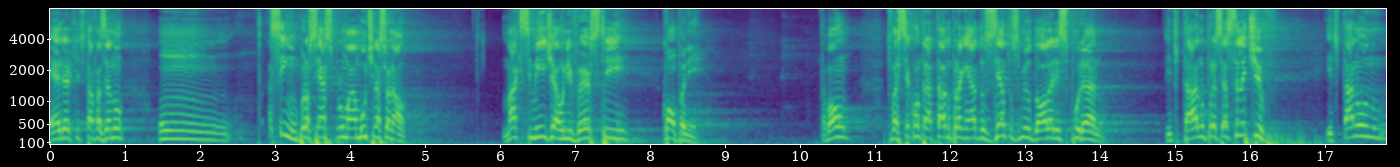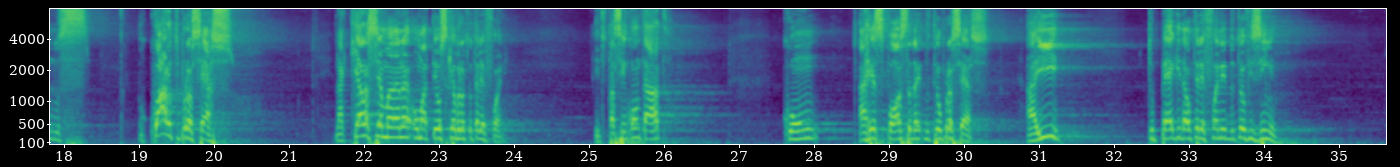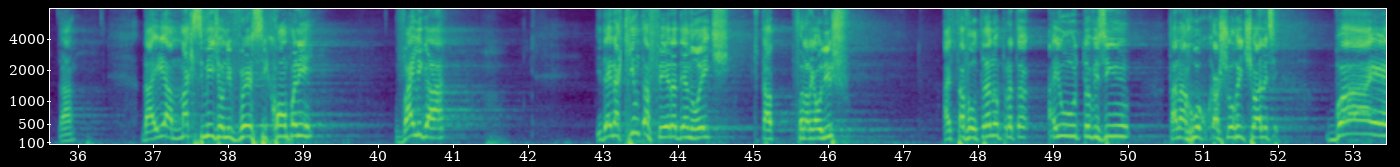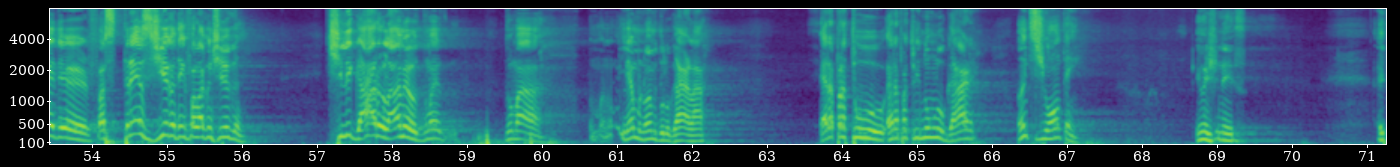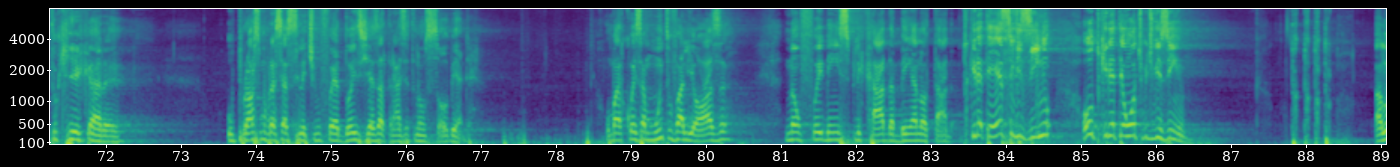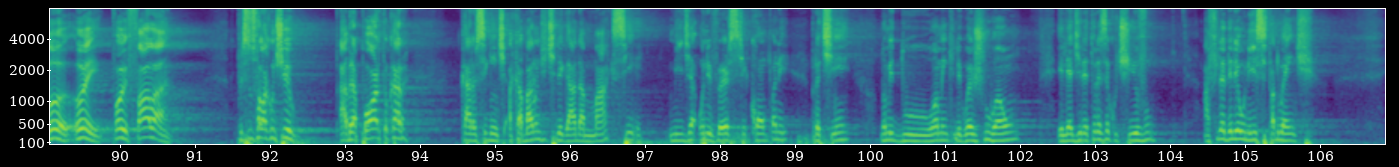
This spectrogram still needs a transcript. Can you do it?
Éder, que tu está fazendo um, assim, um processo para uma multinacional. Max Media University Company. Tá bom? Tu vai ser contratado para ganhar 200 mil dólares por ano. E tu está no processo seletivo. E tu está no, no, no, quarto processo. Naquela semana, o Mateus quebrou teu telefone. E tu está sem contato com a resposta do teu processo. Aí, tu pega e dá o telefone do teu vizinho. Tá? Daí a Maxmedia University Company vai ligar. E daí na quinta-feira de noite, tu tá, foi largar o lixo. Aí tu tá voltando para aí o teu vizinho tá na rua com o cachorro e te olha e diz: "Bah, Eder, faz três dias que eu tenho que falar contigo. Te ligaram lá, meu, de uma, de uma não me lembro o nome do lugar lá. Era para tu, era para tu ir num lugar antes de ontem. Imagina isso. Aí tu que, cara? O próximo processo seletivo foi há dois dias atrás e tu não soube, Éder. Uma coisa muito valiosa não foi bem explicada, bem anotada. Tu queria ter esse vizinho ou tu queria ter um outro tipo de vizinho? Alô, oi, foi, fala. Preciso falar contigo. Abre a porta, o cara. Cara, é o seguinte, acabaram de te ligar da Maxi Media University Company para ti. O nome do homem que ligou é João. Ele é diretor executivo. A filha dele, Eunice, está doente.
